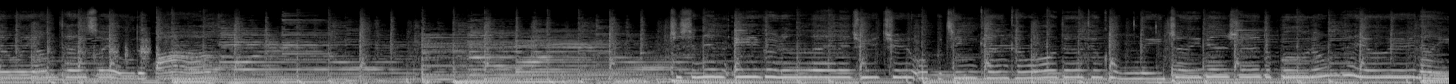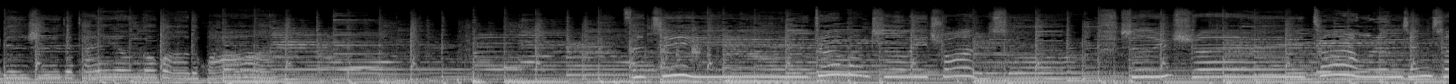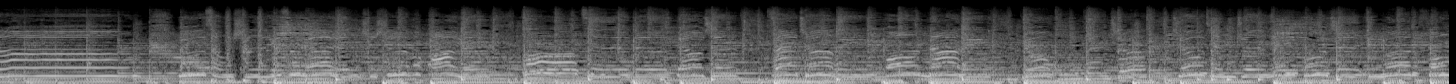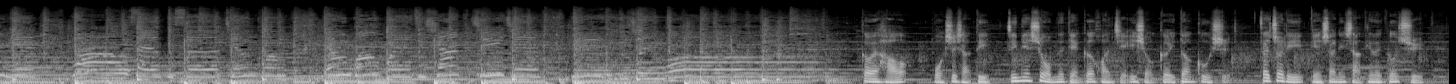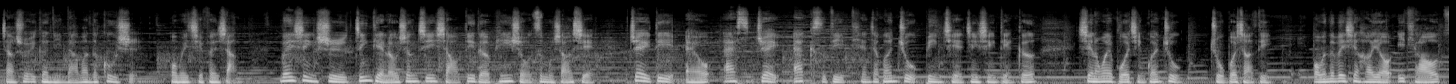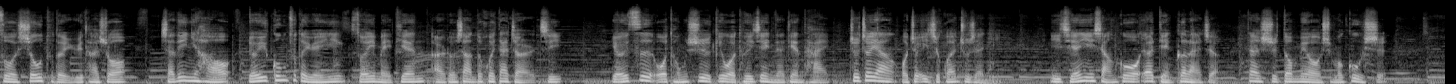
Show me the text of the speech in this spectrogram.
我是小弟，今天是我们的点歌环节，一首歌一段故事，在这里点上你想听的歌曲，讲述一个你难忘的故事，我们一起分享。微信是经典留声机小弟的拼音首字母小写 j d l s j x d，添加关注并且进行点歌。新浪微博请关注主播小弟。我们的微信好友一条做修图的鱼，他说：小弟你好，由于工作的原因，所以每天耳朵上都会戴着耳机。有一次我同事给我推荐你的电台，就这样我就一直关注着你。以前也想过要点歌来着，但是都没有什么故事。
